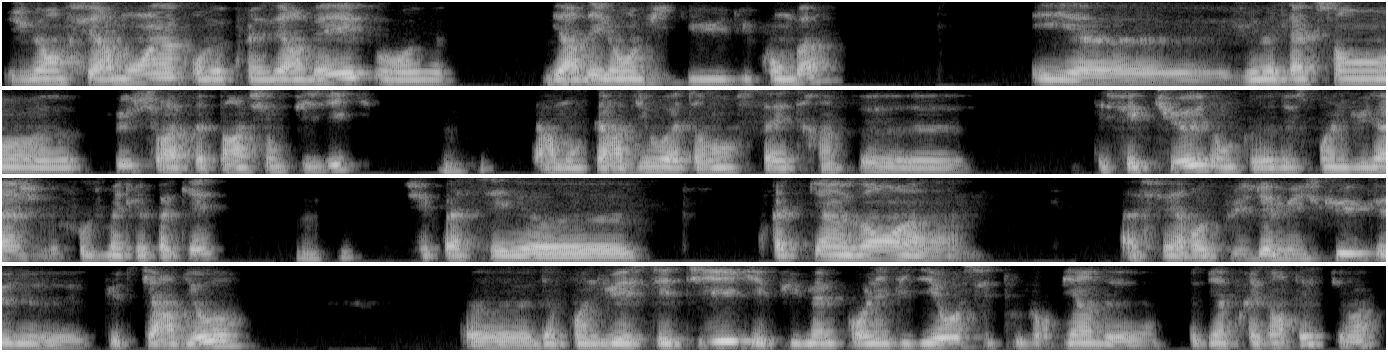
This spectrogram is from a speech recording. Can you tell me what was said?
Je vais en faire moins pour me préserver, pour garder l'envie du, du, combat. Et je vais mettre l'accent plus sur la préparation physique, car mon cardio a tendance à être un peu défectueux. Donc, de ce point de vue-là, il faut que je mette le paquet. Mmh. J'ai passé près de 15 ans à, à, faire plus de muscu que de, que de cardio. Euh, d'un point de vue esthétique et puis même pour les vidéos, c'est toujours bien de, de, bien présenter, tu vois.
